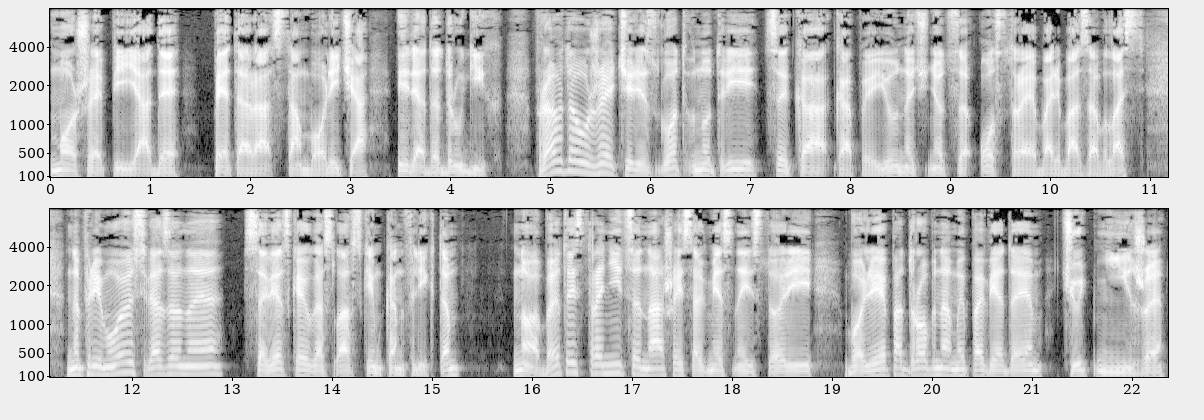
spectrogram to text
Моше Пияде, Петера Стамболича и ряда других. Правда, уже через год внутри ЦК КПЮ начнется острая борьба за власть, напрямую связанная с советско-югославским конфликтом, но об этой странице нашей совместной истории более подробно мы поведаем чуть ниже.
